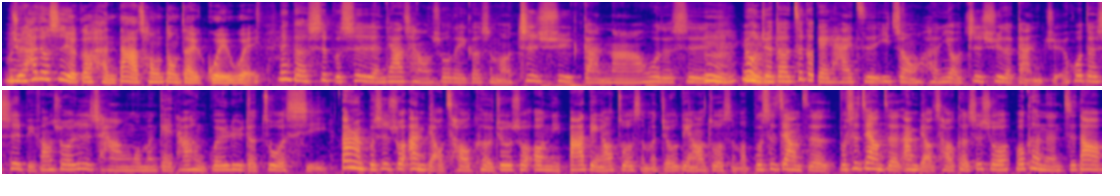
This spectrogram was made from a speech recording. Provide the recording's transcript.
嗯，我觉得他就是有一个很大的冲动在于归位。那个是不是人家常说的一个什么秩序感啊，或者是，嗯，因为我觉得这个给孩子一种很有秩序的感觉。或者是比方说日常我们给他很规律的作息，当然不是说按表操课，就是说哦，你八点要做什么，九点要做什么，不是这样子，不是这样子的按表操课，是说我可能知道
